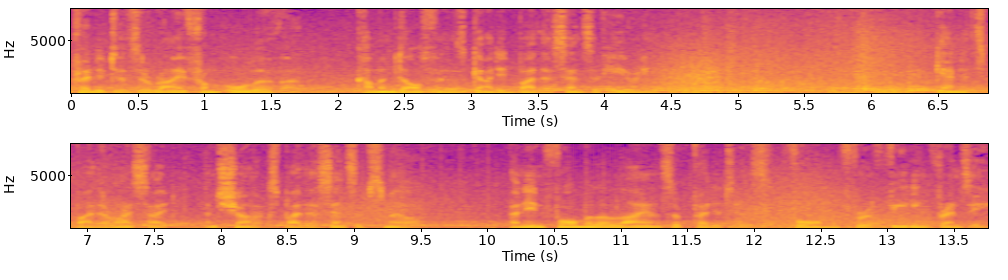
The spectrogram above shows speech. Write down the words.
Predators arrive from all over, common dolphins guided by their sense of hearing gannets by their eyesight, and sharks by their sense of smell. An informal alliance of predators formed for a feeding frenzy.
